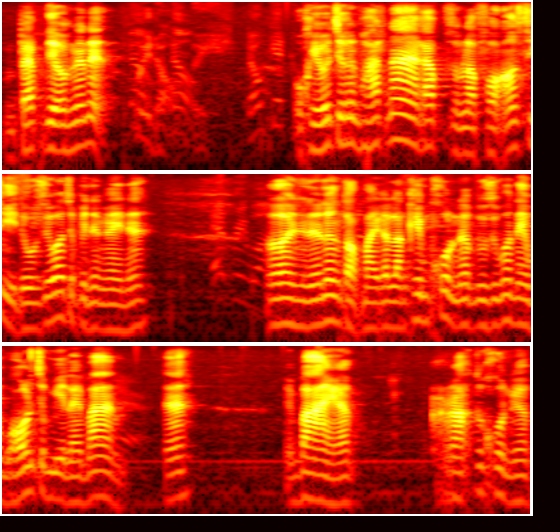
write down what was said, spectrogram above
มันแป๊บเดียวแค่นั้นเนี่ย we don't leave. Don't get โอเคไว้เจอกันพาร์ทหน้าครับสำหรับ Fallout 4 ดูซิว่าจะเป็นยังไงนะ everyone. เออในเรื่องต่อไปกำลังเข้มข้นนะครับ ดูซิว่าในวอลจะมีอะไรบ้างนะบ๊ายบายครับ รักทุกคนครับ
